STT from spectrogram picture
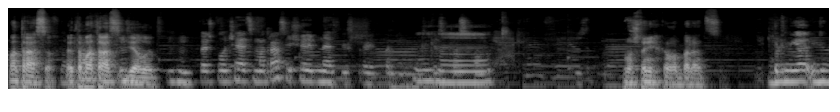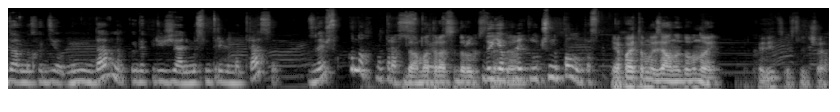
матрасов. Это матрасы Мгм, делают. мгм. То есть, получается, матрас еще и в Netflix происходит таким Мгм. способом. Может, у них коллаборация. Блин, я недавно ходила. Мы недавно, когда переезжали, мы смотрели матрасы. Знаешь, сколько нах матрасов Да, стоит? матрасы дорого Да стоят, я, да. блядь, лучше на полу посплю. Я поэтому взял надувной. Ходите, если что.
